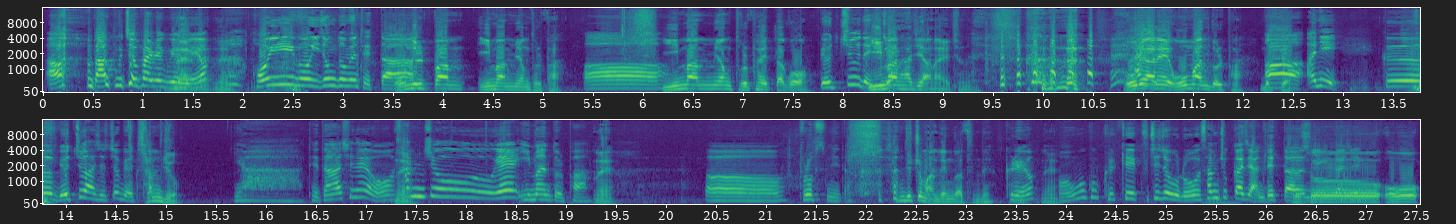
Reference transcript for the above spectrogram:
아, 19,800명이에요? 네, 네, 네. 거의 뭐 이 정도면 됐다. 오늘 밤 2만 명 돌파. 아. 2만 명 돌파했다고. 몇주 됐죠? 2만 하지 않아요, 저는. 올해 아니, 안에 5만 돌파. 목표. 아, 아니, 그 몇 주 하셨죠? 몇 주? 3주. 야 대단하시네요. 네. 3주에 2만 돌파. 네. 어, 부럽습니다. 3주 좀 안 된 것 같은데. 그래요? 네. 어, 뭐 그렇게 구체적으로 3주까지 안 됐다는 얘기까지. 오,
